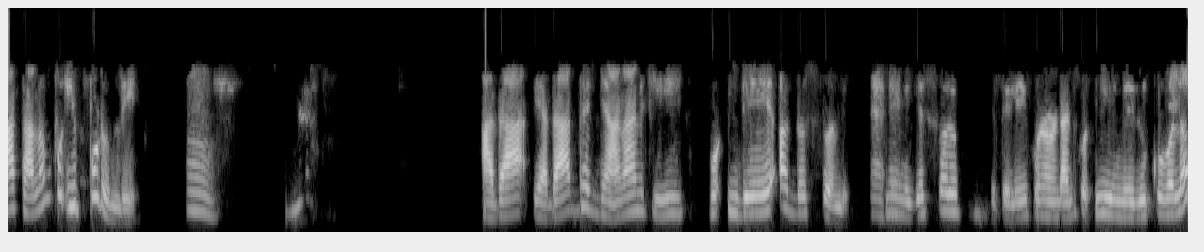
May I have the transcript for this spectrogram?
ఆ తలంపు ఇప్పుడుంది. ఉమ్, అదా యథార్థ జ్ఞానానికి ఇదే అడ్డొస్తుంది. నీ నిజస్వరూపం తెలియకుండా ఉండడానికి ఈ మెరుకువలో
